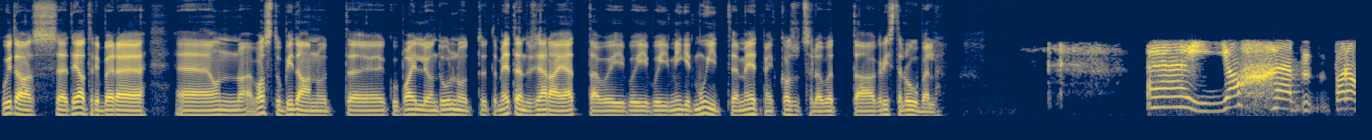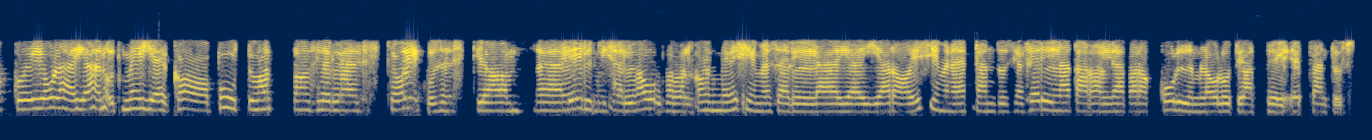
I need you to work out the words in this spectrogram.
kuidas teatripere eh, on vastu pidanud, kui palju on tulnud, ütleme, etendusi ära jätta või, või, või mingeid muid meetmeid kasutusele võtta, Kristel Ruubel? Äh, jah, paraku ei ole jäänud meie ka puutumata sellest haigusest ja äh, eelmisel laupäeval, kahekümne esimesel jäi ära esimene etendus ja sel nädalal jääb ära kolm Lauluteatri etendust.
